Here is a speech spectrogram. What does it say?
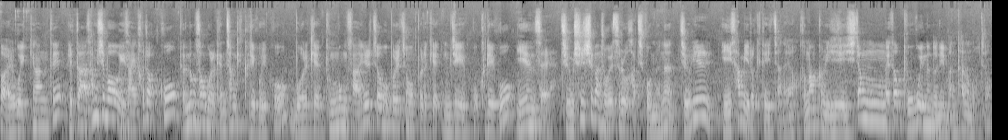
알고 있긴 한데 일단 30억 이상이 터졌고 변동성을 괜찮게 그리고 있고 뭐 이렇게 분봉상 1.5%, 1.5% 이렇게 움직이고 그리고 이엔셀 지금 실시간 조회수를 같이 보면은 지금 1, 2, 3이 이렇게 돼 있잖아요. 그만큼 이 시장에서 보고 있는 눈이 많다는 거죠.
